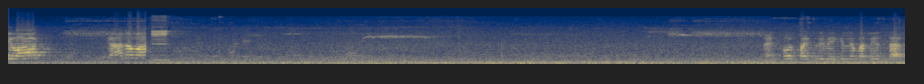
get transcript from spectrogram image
శానవాజ్ వాక్ Shanawaz nine four five three vehicle number లేదు సార్.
